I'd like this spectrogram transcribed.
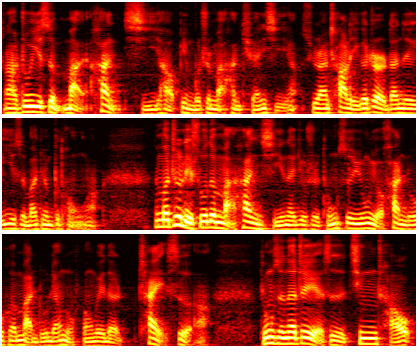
啊，注意是满汉席哈，并不是满汉全席啊，虽然差了一个字儿，但这个意思完全不同啊。那么这里说的满汉席呢，就是同时拥有汉族和满族两种风味的菜色啊。同时呢，这也是清朝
